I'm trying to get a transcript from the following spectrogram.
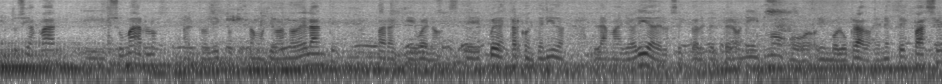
entusiasmar y sumarlos al proyecto que estamos llevando adelante para que bueno, eh, pueda estar contenido la mayoría de los sectores del peronismo o involucrados en este espacio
